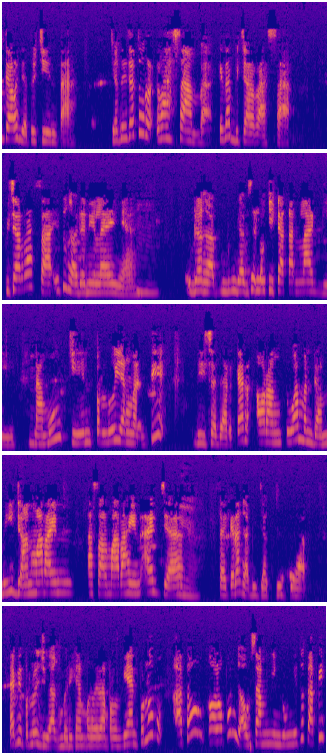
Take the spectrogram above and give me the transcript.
sudah orang jatuh cinta jatuh cinta itu rasa mbak kita bicara rasa bicara rasa itu nggak ada nilainya. Hmm. Udah nggak nggak bisa logikakan lagi. Hmm. Nah mungkin perlu yang nanti disadarkan orang tua mendampingi jangan marahin asal marahin aja. Yeah. Saya kira nggak bijak juga tapi perlu juga memberikan pengertian-pengertian perlu atau kalaupun nggak usah menyinggung itu tapi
